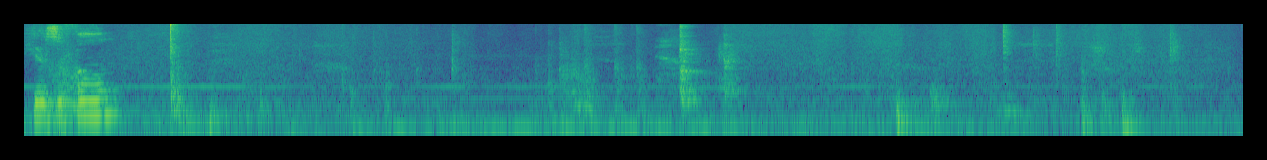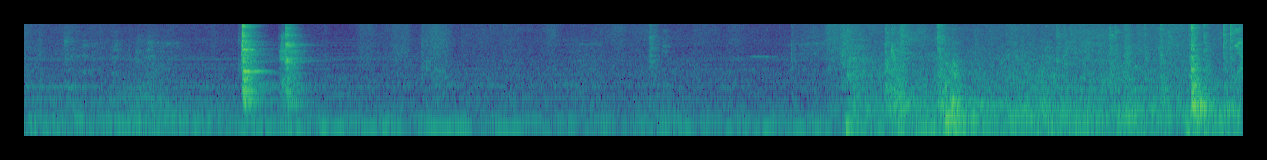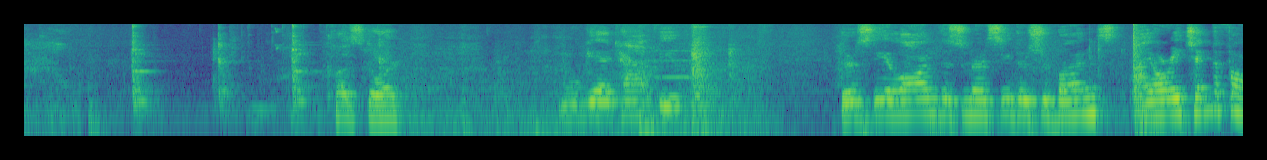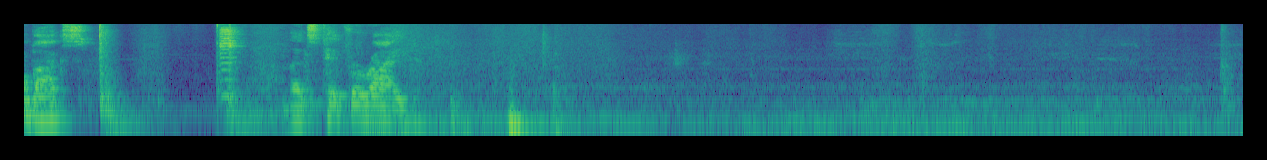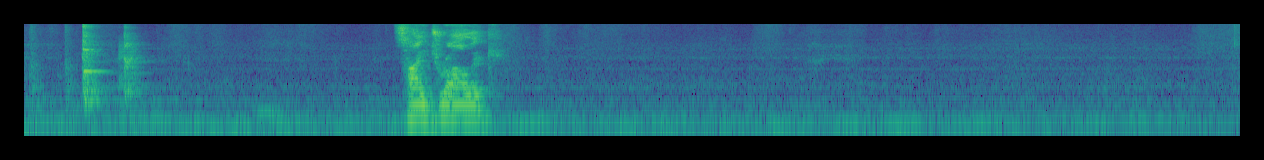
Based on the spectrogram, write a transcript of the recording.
Here's the phone. Closed door. And we'll get a cab view. There's the alarm, there's mercy, there's your buns. I already checked the phone box. Let's take for a ride. It's hydraulic.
